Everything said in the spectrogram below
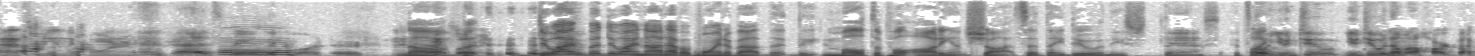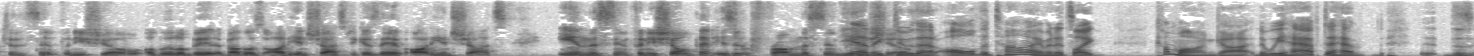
That's me in the corner. That's me in the corner. No, but do I? But do I not have a point about the, the multiple audience shots that they do in these things? It's no, like you do, you do, and I'm going to hark back to the symphony show a little bit about those audience shots because they have audience shots in the symphony show that isn't from the symphony. yeah, they show. do that all the time, and it's like, come on, God, do we have to have? Does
